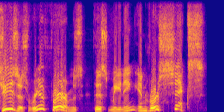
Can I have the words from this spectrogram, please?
Jesus reaffirms this meaning in verse 6.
